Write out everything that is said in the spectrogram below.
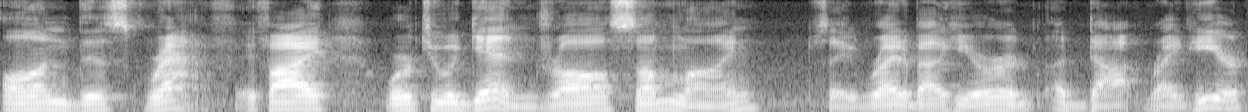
on this graph. If I were to again draw some line, say right about here or a dot right here,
